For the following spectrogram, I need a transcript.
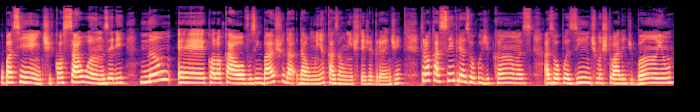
o paciente coçar o ânus, ele não é, colocar ovos embaixo da, da unha, caso a unha esteja grande. Trocar sempre as roupas de camas, as roupas íntimas, toalha de banho.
